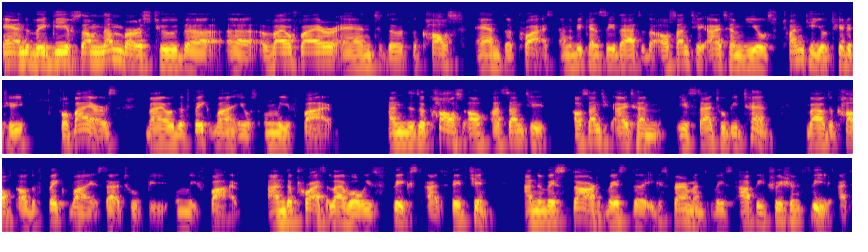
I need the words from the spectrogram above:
and we give some numbers to the uh, and the, the cost and the price. And we can see that the authentic item yields 20 utility for buyers, while the fake one yields only five. And the cost of authentic, authentic item is said to be 10, while the cost of the fake one is said to be only five. And the price level is fixed at 15. And we start with the experiment with arbitration fee at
